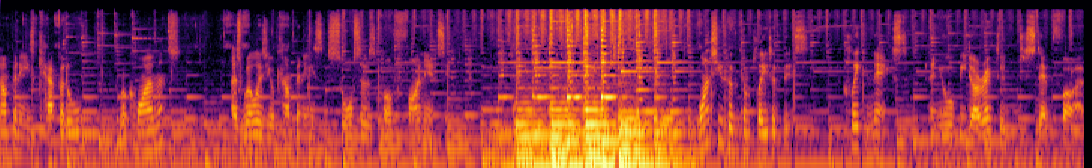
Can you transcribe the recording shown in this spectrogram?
Company's capital requirements as well as your company's sources of financing. Once you have completed this, click Next and you will be directed to Step 5.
